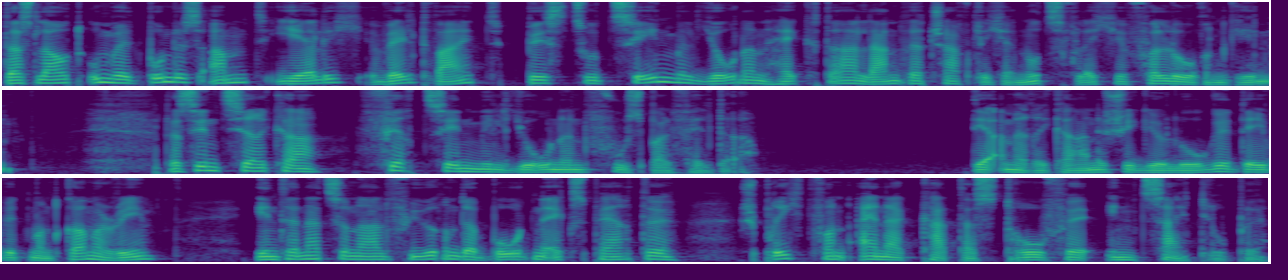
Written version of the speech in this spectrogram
dass laut Umweltbundesamt jährlich weltweit bis zu 10 Millionen Hektar landwirtschaftlicher Nutzfläche verloren gehen. Das sind circa 14 Millionen Fußballfelder. Der amerikanische Geologe David Montgomery, international führender Bodenexperte, spricht von einer Katastrophe in Zeitlupe.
